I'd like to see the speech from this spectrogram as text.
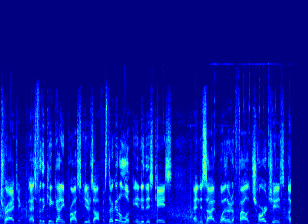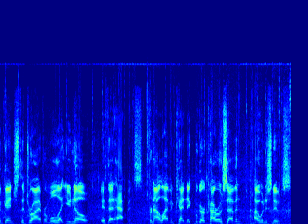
tragic. As for the King County Prosecutor's Office, they're going to look into this case and decide whether to file charges against the driver. We'll let you know if that happens. For now, live in Kent, Nick McGurk, KIRO 7, Eyewitness News.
